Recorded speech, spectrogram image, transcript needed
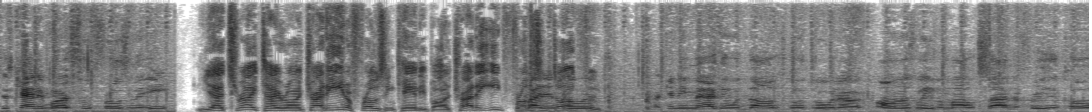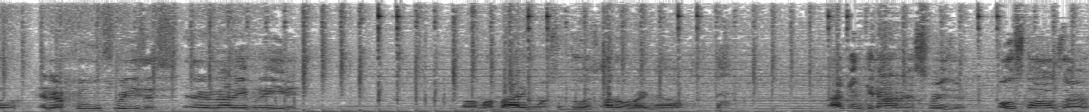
This candy bar is too frozen to eat. Yeah, that's right, Tyrann. Try to eat a frozen candy bar. Try to eat frozen dog it. food. I can imagine what dogs go through when their owners leave them outside in the freezing cold and their food freezes and they're not able to eat it. All my body wants to do is huddle right now. I can get out of this freezer. Most dogs are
